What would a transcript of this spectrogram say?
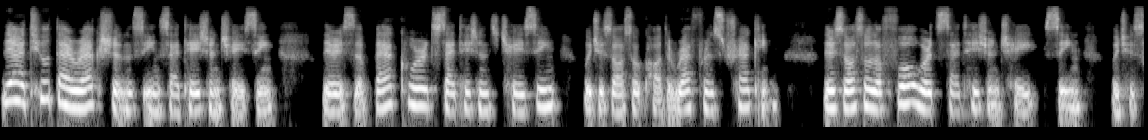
There are two directions in citation chasing. There is a backward citation chasing, which is also called reference tracking. There's also the forward citation chasing, which is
